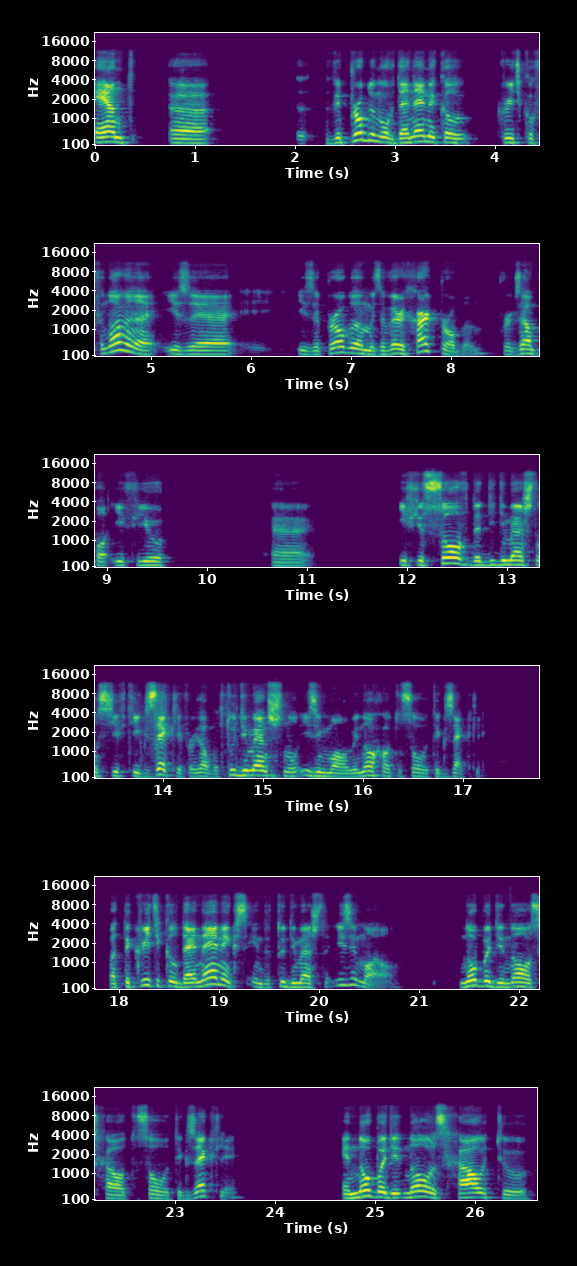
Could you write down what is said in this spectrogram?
And uh, the problem of dynamical critical phenomena is a is a problem is a very hard problem. For example, if you uh, if you solve the d-dimensional CFT exactly, for example, two-dimensional Ising model, we know how to solve it exactly. But the critical dynamics in the two-dimensional Ising model, nobody knows how to solve it exactly. and nobody knows how to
